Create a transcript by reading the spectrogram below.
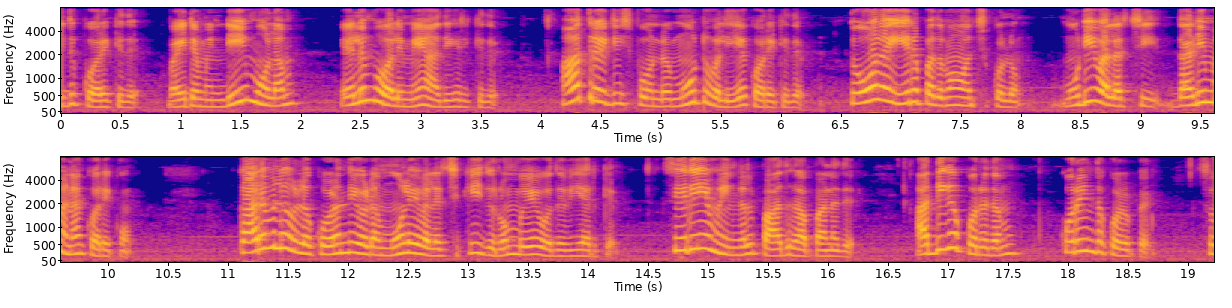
இது குறைக்குது. வைட்டமின் டி மூலம் எலும்பு வலிமையை அதிகரிக்குது. ஆத்ரைட்டிஸ் போன்ற மூட்டு வலியை குறைக்குது. தோலை ஈரப்பதமாக வச்சுக்கொள்ளும். முடி வளர்ச்சி தடிமனை குறைக்கும். கருவில் உள்ள குழந்தையோட மூளை வளர்ச்சிக்கு இது ரொம்பவே உதவியாக இருக்குது சிறிய மீன்கள் பாதுகாப்பானது. அதிக புரதம் குறைந்த கொழுப்பு. ஸோ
